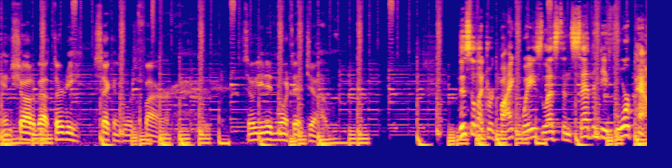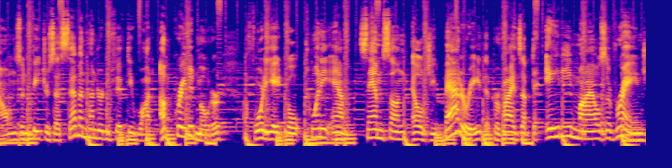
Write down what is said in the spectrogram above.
and shot about 30 seconds worth of fire. So you didn't want that job. This electric bike weighs less than 74 pounds and features a 750 watt upgraded motor, a 48 volt 20 amp Samsung LG battery that provides up to 80 miles of range,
